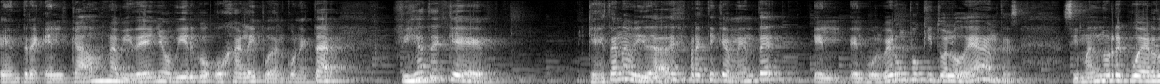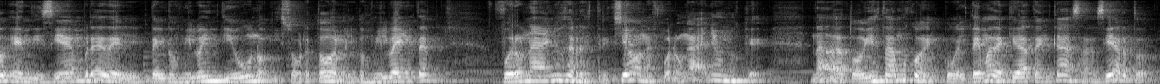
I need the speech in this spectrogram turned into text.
entre el caos navideño, Virgo, ojalá y puedan conectar. Fíjate que, que esta Navidad es prácticamente el, el volver un poquito a lo de antes si mal no recuerdo, en diciembre del, del 2021 y sobre todo en el 2020, fueron años de restricciones, fueron años en los que, nada, todavía estábamos con, con el tema de quédate en casa, ¿cierto?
